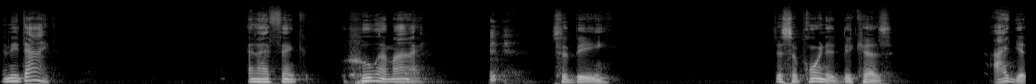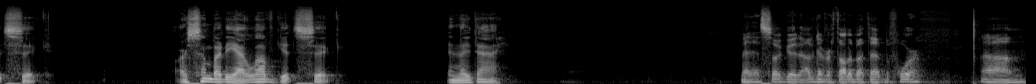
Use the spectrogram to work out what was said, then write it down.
and he died. And I think, who am I to be disappointed because I get sick or somebody I love gets sick and they die? Man, that's so good. I've never thought about that before. Um,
